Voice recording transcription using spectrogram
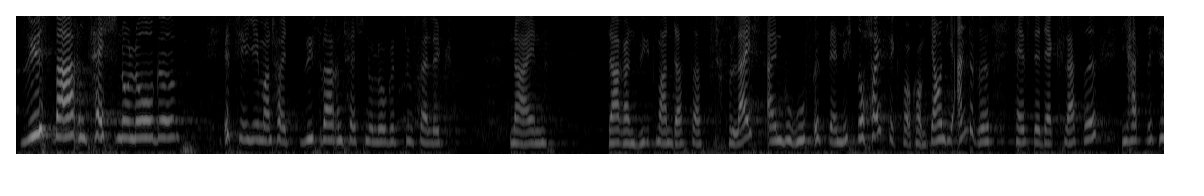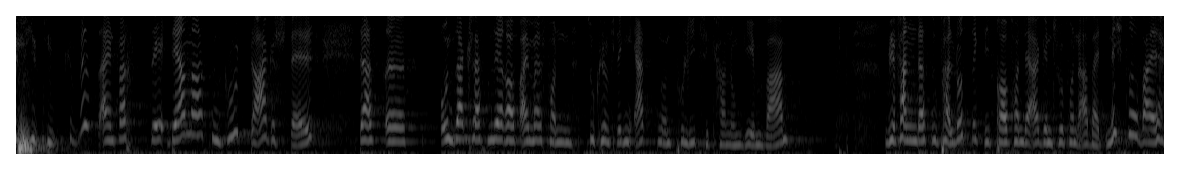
Süßwarentechnologe. Ist hier jemand heute Süßwarentechnologe zufällig? Nein. Daran sieht man, dass das vielleicht ein Beruf ist, der nicht so häufig vorkommt. Ja, und die andere Hälfte der Klasse, die hat sich in diesem Quiz einfach dermaßen gut dargestellt, dass äh, unser Klassenlehrer auf einmal von zukünftigen Ärzten und Politikern umgeben war. Wir fanden das super lustig, die Frau von der Agentur von Arbeit nicht so, weil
